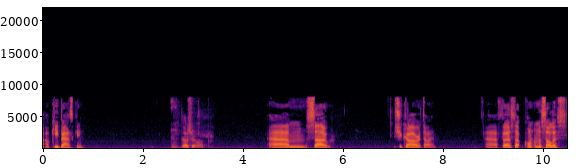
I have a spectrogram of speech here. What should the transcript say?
I'll keep asking. They'll show up. Um, so, Chikara time. Uh, first up, Quantum of Solace.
